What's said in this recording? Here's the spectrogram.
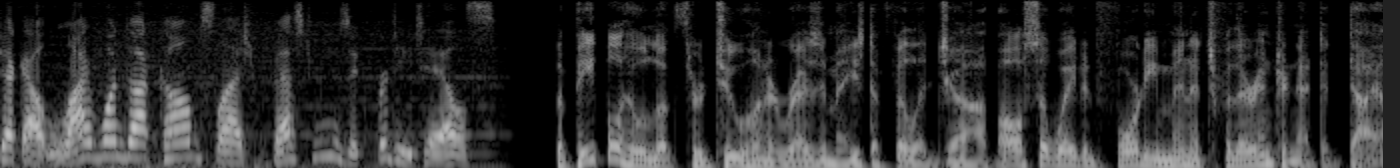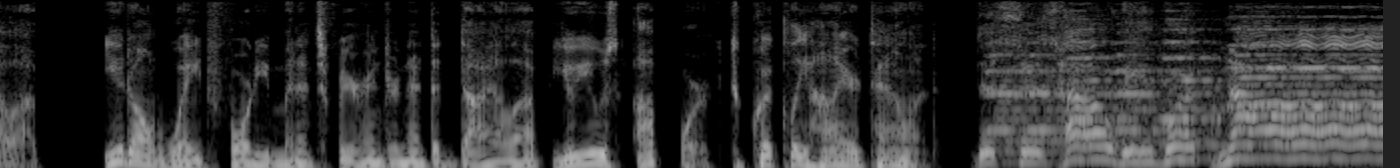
Check out liveone.com slash best music for details. The people who looked through 200 resumes to fill a job also waited 40 minutes for their internet to dial up. You don't wait 40 minutes for your internet to dial up. You use Upwork to quickly hire talent. This is how we work now.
